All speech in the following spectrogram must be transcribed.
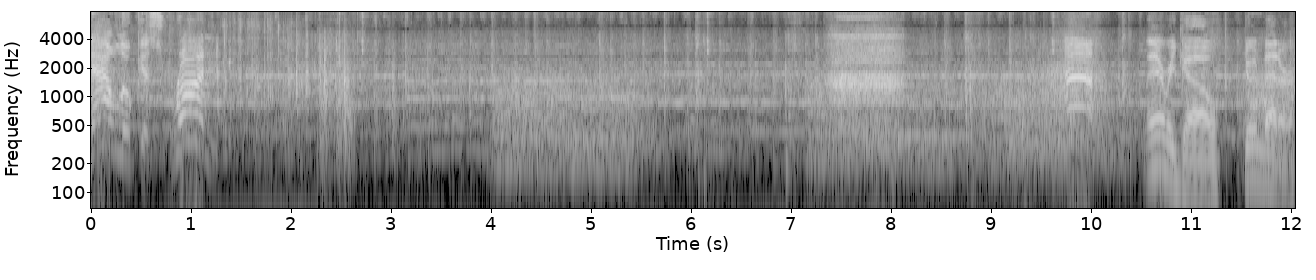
Now, Lucas, run! There we go. Doing better.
